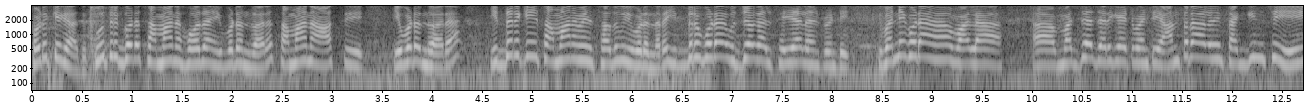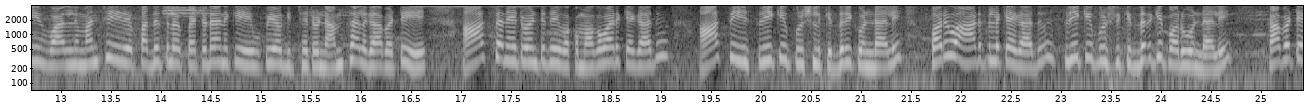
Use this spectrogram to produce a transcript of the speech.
కొడుక్కి కాదు కూతురికి కూడా సమాన హోదా ఇవ్వడం ద్వారా సమాన ఆస్తి ఇవ్వడం ద్వారా ఇద్దరికి సమానమైన చదువు ఇవ్వడం ద్వారా ఇద్దరు కూడా ఉద్యోగాలు చేయాలనేటువంటి ఇవన్నీ కూడా వాళ్ళ మధ్య జరిగేటువంటి అంతరాలని తగ్గించి వాళ్ళని మంచి పద్ధతిలో పెట్టడానికి ఉపయోగించేటువంటి అంశాలు కాబట్టి ఆస్తి అనేటువంటిది ఒక మగవాడికే కాదు ఆస్తి స్త్రీకి పురుషులకి ఇద్దరికి ఉండాలి పరువు ఆడపిల్లకే కాదు స్త్రీకి పురుషులకి ఇద్దరికి పరువు ఉండాలి. కాబట్టి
